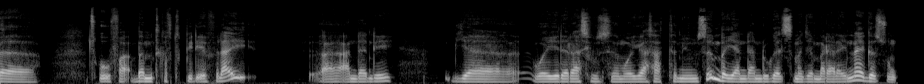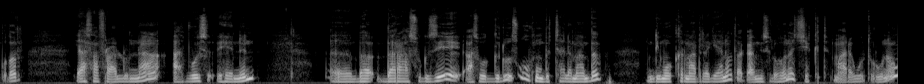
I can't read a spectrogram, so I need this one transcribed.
በጽሁፍ በምትከፍቱ PDF ላይ አንዳንዴ ወይ የደራሲውን ስም ወይ የአሳተሚውን ስም በእያንዳንዱ ገጽ መጀመሪያ ላይ ና የገጹን ቁጥር ያሰፍራሉና Voice ይሄንን በራሱ ጊዜ አስወግዶ ጽሁፉን ብቻ ለማንበብ እንዲሞክር ማድረጊያ ነው። ጠቃሚ ስለሆነ ቼክድ ማድረጉ ጥሩ ነው።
